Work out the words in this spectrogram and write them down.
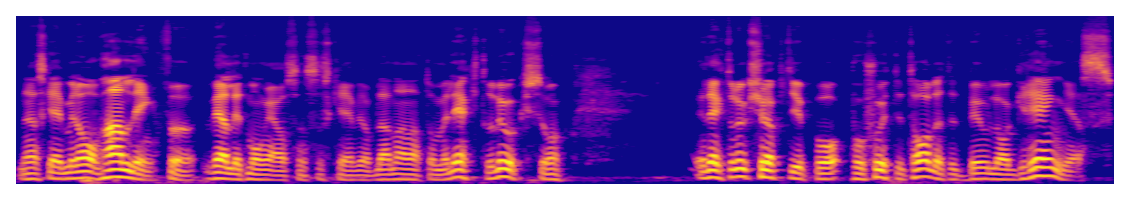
när jag skrev min avhandling för väldigt många år sedan så skrev jag bland annat om Electrolux. Och Electrolux köpte ju på, på 70-talet ett bolag Gränges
